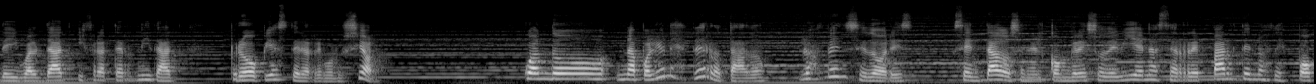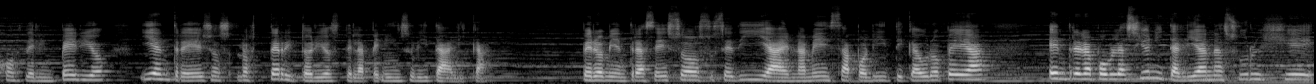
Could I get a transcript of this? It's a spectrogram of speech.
de igualdad y fraternidad propias de la revolución. Cuando Napoleón es derrotado, los vencedores, sentados en el Congreso de Viena, se reparten los despojos del imperio y entre ellos los territorios de la península itálica. Pero mientras eso sucedía en la mesa política europea, entre la población italiana surge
